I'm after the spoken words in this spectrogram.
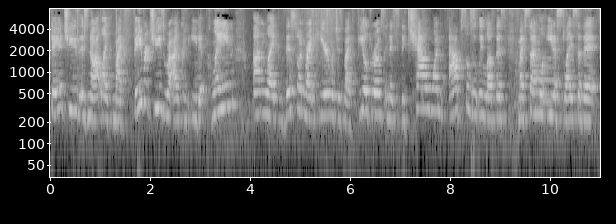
Daiya cheese is not like my favorite cheese where I could eat it plain. Unlike this one right here, which is by Field Roast, and it's the Chao one. Absolutely love this. My son will eat a slice of it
